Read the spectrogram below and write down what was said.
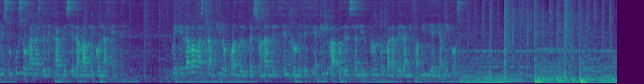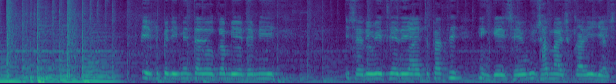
me supuso ganas de dejar de ser amable con la gente. Me quedaba más tranquilo cuando el personal del centro me decía que iba a poder salir pronto para ver a mi familia y amigos. He experimentado cambios en mi servicio de espacio en que se usan mascarillas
